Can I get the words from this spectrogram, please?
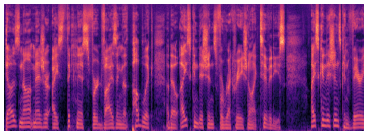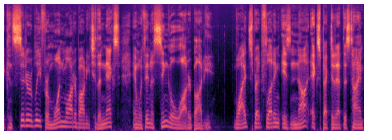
does not measure ice thickness for advising the public about ice conditions for recreational activities. Ice conditions can vary considerably from one water body to the next and within a single water body. Widespread flooding is not expected at this time.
